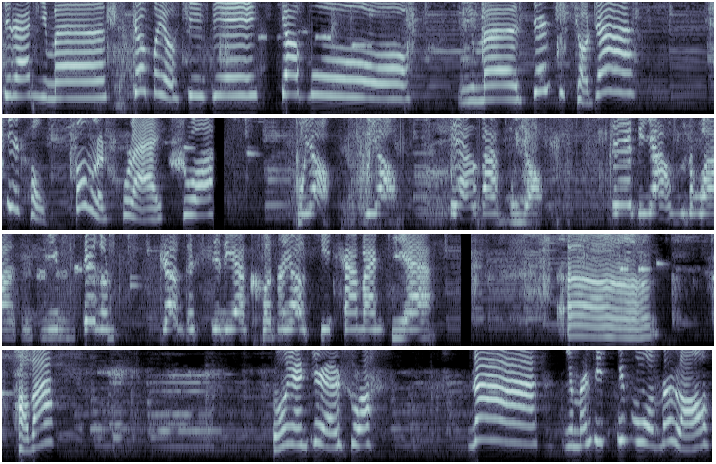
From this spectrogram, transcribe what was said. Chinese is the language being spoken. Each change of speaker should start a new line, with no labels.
既然你们这么有信心，要不你们先去挑战？系统蹦了出来，说：“
不要，不要，千万不要！这个样子的话，你们这个这个系列可能要提前完结。”
嗯，好吧。熔岩巨人说：“那你们去欺负我们老。”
